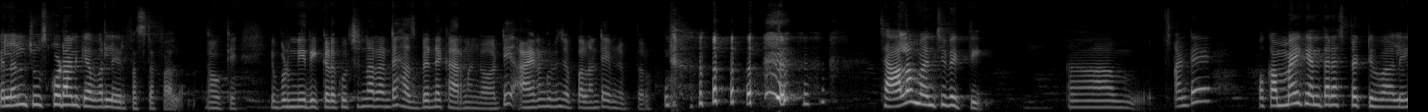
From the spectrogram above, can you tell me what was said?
పిల్లల్ని చూసుకోవడానికి ఎవరు లేరు ఫస్ట్ ఆఫ్ ఆల్ ఓకే ఇప్పుడు మీరు ఇక్కడ కూర్చున్నారంటే హస్బెండే కారణం కాబట్టి ఆయన గురించి చెప్పాలంటే ఏం చెప్తారు? చాలా మంచి వ్యక్తి. అంటే ఒక అమ్మాయికి ఎంత రెస్పెక్ట్ ఇవ్వాలి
